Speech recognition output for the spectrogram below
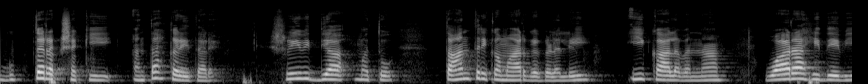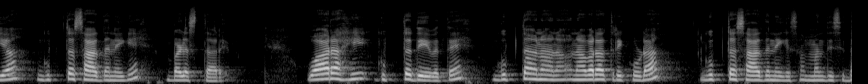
ಗುಪ್ತರಕ್ಷಕಿ ಅಂತ ಕರೀತಾರೆ. ಶ್ರೀವಿದ್ಯಾ ಮತ್ತು ತಾಂತ್ರಿಕ ಮಾರ್ಗಗಳಲ್ಲಿ ಈ ಕಾಲವನ್ನು ವಾರಾಹಿ ದೇವಿಯ ಗುಪ್ತ ಸಾಧನೆಗೆ ಬಳಸ್ತಾರೆ. ವಾರಾಹಿ ಗುಪ್ತ ದೇವತೆ, ಗುಪ್ತ ನವರಾತ್ರಿ ಕೂಡ ಗುಪ್ತ ಸಾಧನೆಗೆ ಸಂಬಂಧಿಸಿದ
